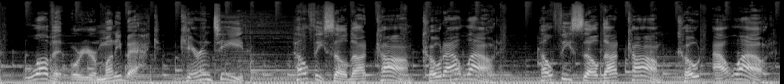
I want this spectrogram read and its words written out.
Love it or your money back. Guaranteed. HealthyCell.com, code out loud. HealthyCell.com, code out loud.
